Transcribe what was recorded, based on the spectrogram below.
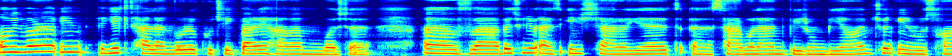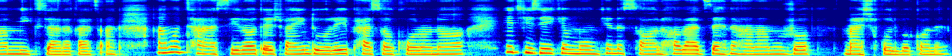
امیدوارم این یک تلنگر کوچیک برای هممون باشه و بتونیم از این شرایط سربلند بیرون بیایم چون این روزها هم میگذره قطعا. اما تاثیراتش و این دوره پسا کرونا یه چیزی که ممکنه سالها بعد ذهن هممون رو مشغول بکنه.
